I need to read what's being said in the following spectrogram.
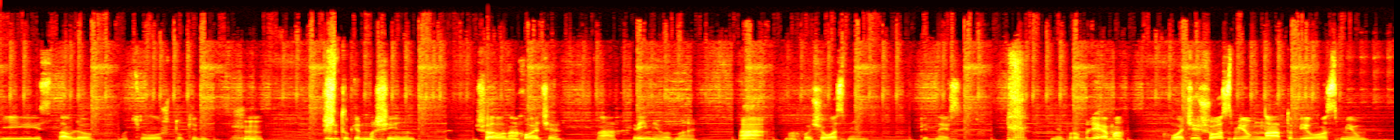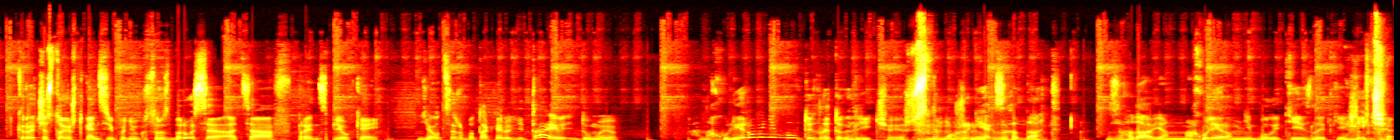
і ставлю оцю штукін. штукін машину. Що вона хоче? А, хрін його знає. А, вона хоче осміум під низ. Не проблема. Хочеш осміум, на тобі осміум. Коротше, з тою штукенцією потім розберуся, а ця, в принципі, окей. Я оце ж бо так і літаю і думаю. А на хуліру мені був той злиток гліча? Я щось не можу ніяк згадати. Згадав я, на хуліру мені були ті злитки гліча.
